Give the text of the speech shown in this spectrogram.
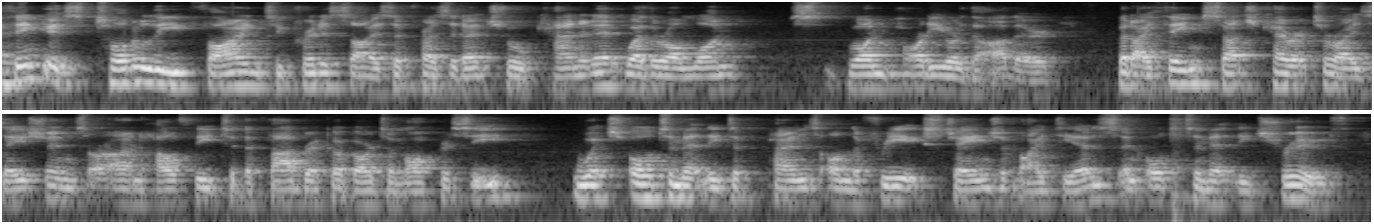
think it's totally fine to criticize a presidential candidate, whether on one one party or the other. But I think such characterizations are unhealthy to the fabric of our democracy which ultimately depends on the free exchange of ideas and ultimately truth.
